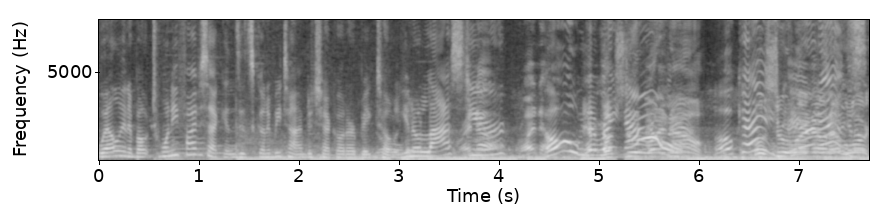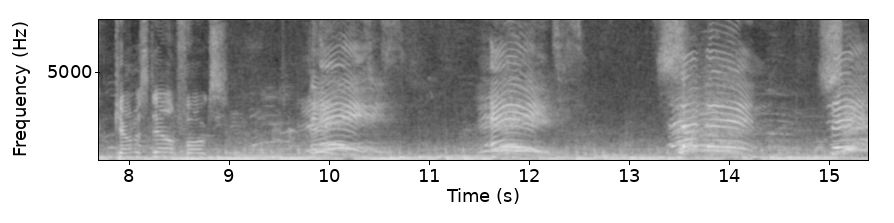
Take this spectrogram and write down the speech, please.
well, in about 25 seconds, it's going to be time to check out our big total. You know, last Right year. now, right now. Oh, right Let's now. do it right now. Okay. Let's do it here right now. Have a look. Count us down, folks. Eight, eight, seven, six,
